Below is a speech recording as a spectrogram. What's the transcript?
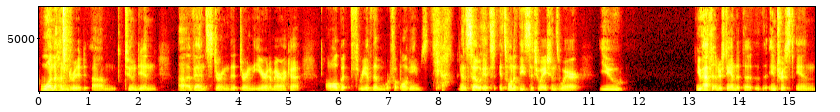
100 um, tuned in uh, events during the during the year in America, all but three of them were football games. Yeah. And so it's it's one of these situations where you you have to understand that the the interest in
